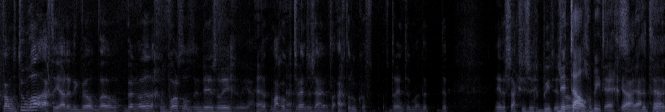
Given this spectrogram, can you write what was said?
kwam er toen wel achter, ja, dat ik wel, wel ben wel heel erg geworteld in deze regio. Ja. Ja. Dat mag ook Ja. Twente zijn, of de Achterhoek of, of Drenthe, maar dat, dat Neder-Saxische gebied is Dit wel- taalgebied echt. Ja, dit, ja. eh,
